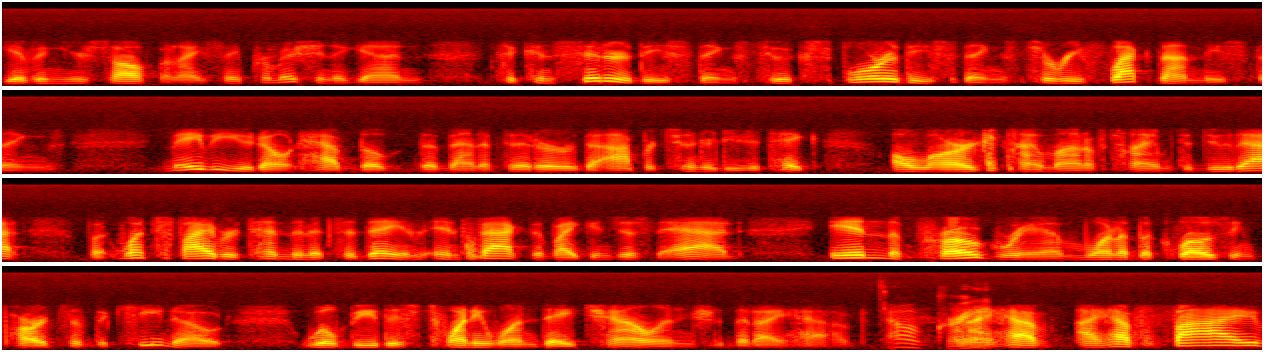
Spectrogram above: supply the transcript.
giving yourself, and I say permission again, to consider these things, to explore these things, to reflect on these things. Maybe you don't have the, the benefit or the opportunity to take a large time amount of time to do that, but what's five or ten minutes a day? In, in fact, if I can just add, in the program, one of the closing parts of the keynote will be this 21 day challenge that I have. Oh, great. And I have I have five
